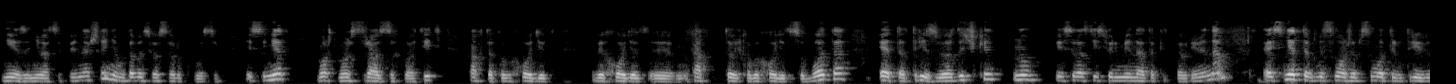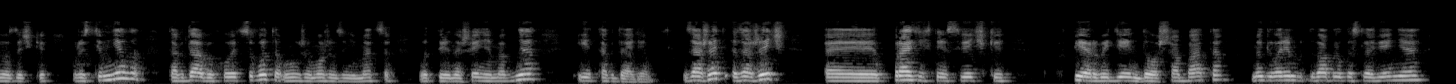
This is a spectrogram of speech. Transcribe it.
не заниматься переношением, удобнее всего 48. Если нет, может, может сразу захватить, как только выходит, выходит, э, как только выходит суббота, это три звездочки, ну, если у вас есть времена, так и по временам, а если нет, то мы сможем, смотрим три звездочки, уже стемнело, тогда выходит суббота, мы уже можем заниматься вот переношением огня и так далее. Зажечь, зажечь э, праздничные свечки первый день до шаббата. Мы говорим два благословения,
